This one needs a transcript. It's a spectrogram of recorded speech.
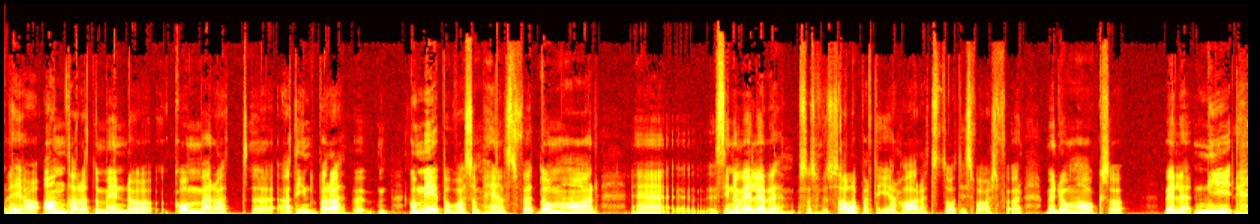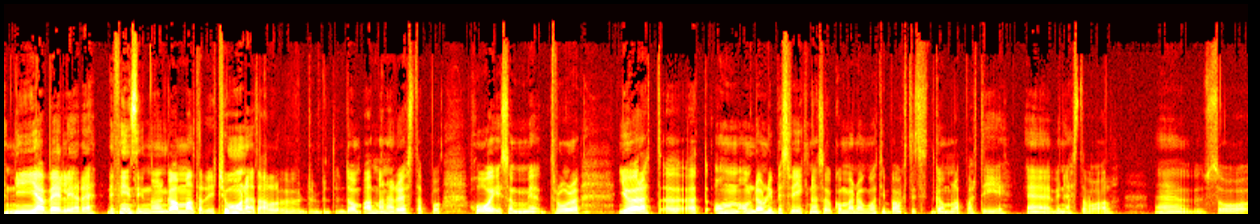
eller jag antar att de ändå kommer att, eh, att inte bara eh, gå med på vad som helst, för att de har eh, Eh, sina väljare, som alla partier har, att stå till svars för. Men de har också välja ny, nya väljare. Det finns inte någon gammal tradition att, all, de, att man har röstat på HI som jag tror gör att, att om, om de blir besvikna så kommer de gå tillbaka till sitt gamla parti eh, vid nästa val. Eh, så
